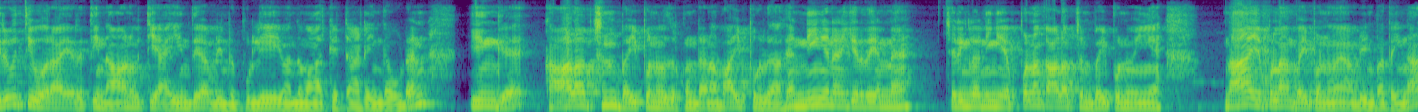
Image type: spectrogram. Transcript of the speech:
இருபத்தி ஓராயிரத்தி நானூற்றி ஐந்து அப்படின்ற புள்ளியை வந்து மார்க்கெட் அடைந்தவுடன் இங்கே கால் ஆப்ஷன் பை பண்ணுவதற்குண்டான வாய்ப்புகளாக நீங்கள் நினைக்கிறது என்ன? சரிங்களா? நீங்கள் எப்போல்லாம் கால் ஆப்ஷன் பை பண்ணுவீங்க? நான் எப்போல்லாம் பை பண்ணுவேன் அப்படின்னு பார்த்தீங்கன்னா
